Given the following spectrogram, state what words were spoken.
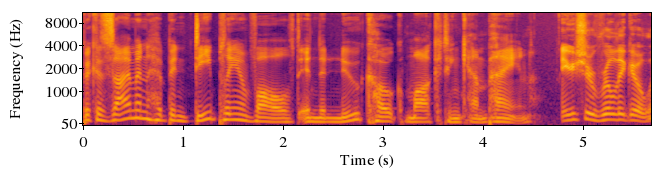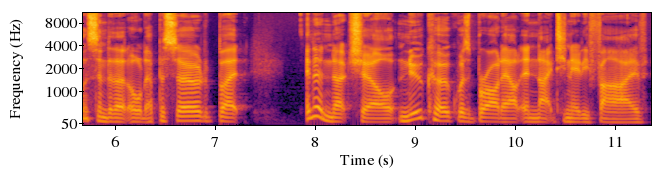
because Zyman had been deeply involved in the new Coke marketing campaign. You should really go listen to that old episode, but in a nutshell, New Coke was brought out in 1985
